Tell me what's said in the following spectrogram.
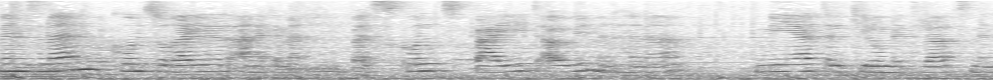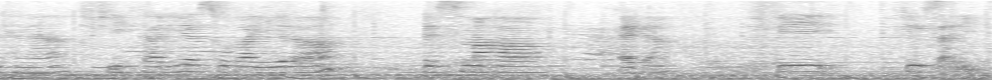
من زمان كنت صغير أنا كمان بس كنت بعيد قوي من هنا مئة الكيلومترات من هنا. في قرية صغيرة اسمها حاجة في في الصعيد.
